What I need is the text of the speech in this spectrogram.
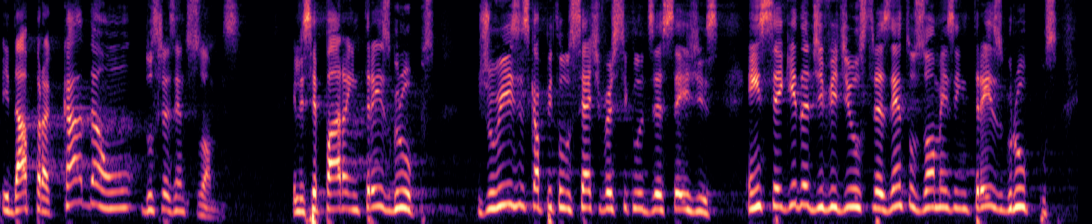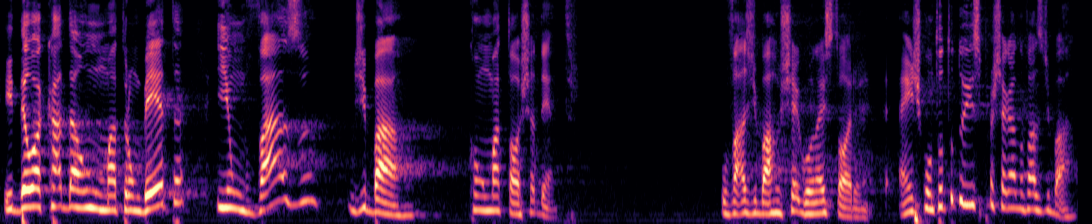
e dá para cada um dos 300 homens. Ele separa em três grupos. Juízes capítulo 7, versículo 16 diz: Em seguida dividiu os 300 homens em três grupos e deu a cada um uma trombeta e um vaso de barro com uma tocha dentro. O vaso de barro chegou na história. A gente contou tudo isso para chegar no vaso de barro.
